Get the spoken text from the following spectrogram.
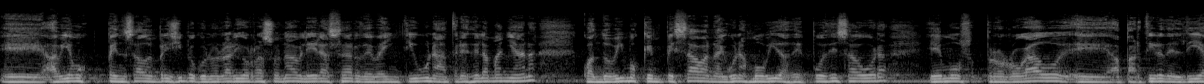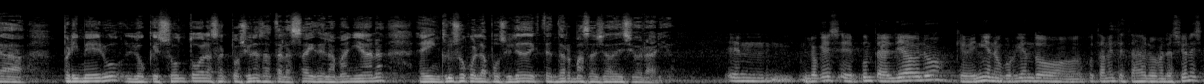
Eh, habíamos pensado en principio que un horario razonable era ser de 21 a 3 de la mañana. Cuando vimos que empezaban algunas movidas después de esa hora, hemos prorrogado eh, a partir del día primero lo que son todas las actuaciones hasta las 6 de la mañana e incluso con la posibilidad de extender más allá de ese horario en lo que es eh, Punta del Diablo, que venían ocurriendo justamente estas aglomeraciones,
